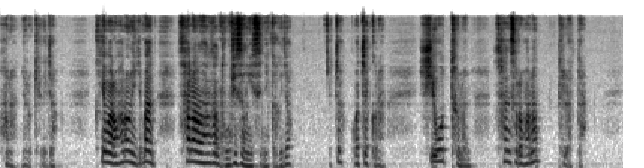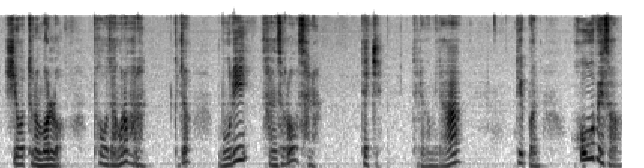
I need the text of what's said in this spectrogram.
환원. 이렇게, 그죠? 크게 말하면 환원이지만 산화는 항상 동시성이 있으니까, 그죠? 됐죠? 어쨌거나 CO2는 산소로 환원 틀렸다. CO2는 뭘로? 포장으로 환원. 그죠? 물이 산소로 산화. 됐지? 틀린 겁니다. 뒷번 호흡에서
